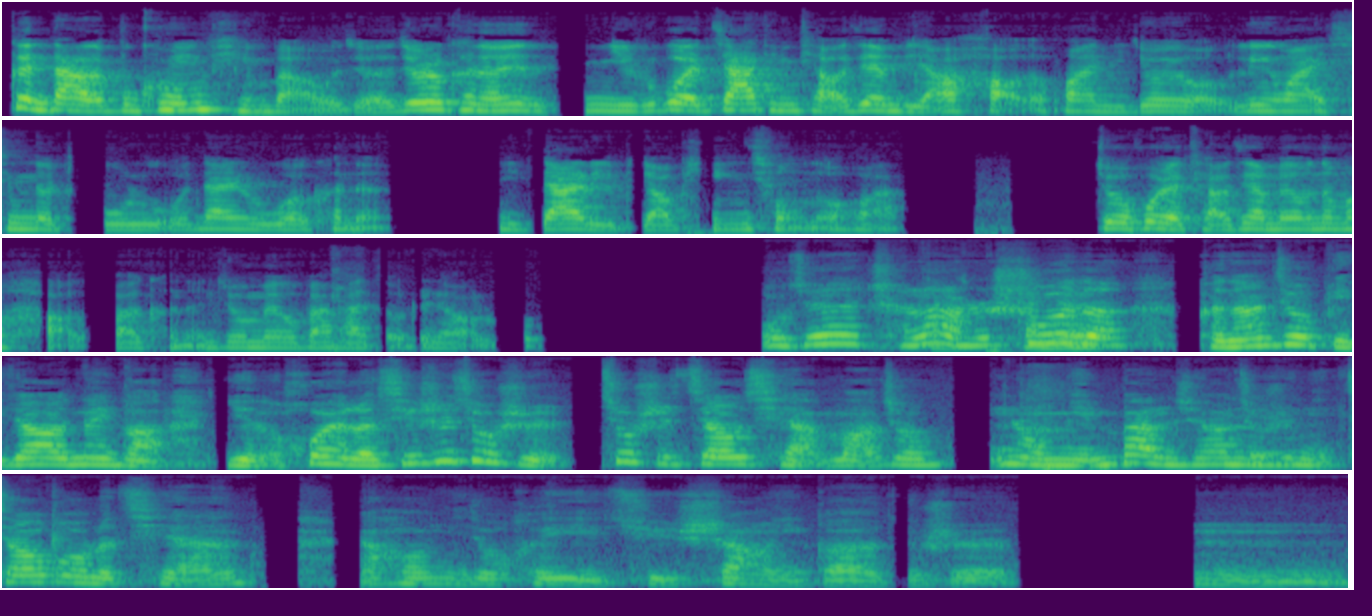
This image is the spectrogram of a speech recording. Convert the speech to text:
更大的不公平吧？我觉得，就是可能你如果家庭条件比较好的话，你就有另外新的出路；但如果可能你家里比较贫穷的话，就或者条件没有那么好的话，可能就没有办法走这条路。我觉得陈老师说的可能就比较那个隐晦了，其实就是就是交钱嘛，就那种民办的学校，就是你交够了钱，然后你就可以去上一个，就是嗯。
